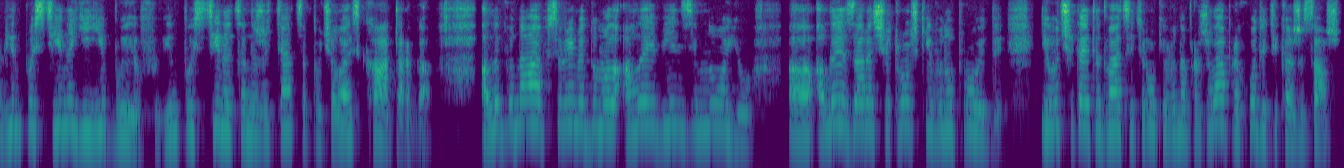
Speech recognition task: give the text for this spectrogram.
Він постійно її бив, він постійно це не життя, це почалась каторга. Але вона все время думала, але він зі мною, але зараз ще трошки воно пройде. І от читайте, 20 років вона прожила, приходить і каже: Саш,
